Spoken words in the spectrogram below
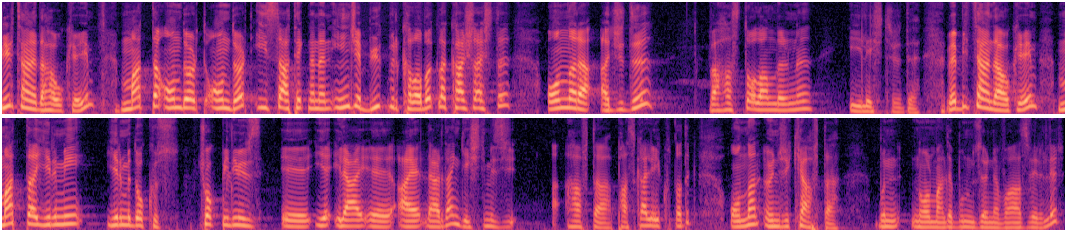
Bir tane daha okuyayım. Matta 14 14 İsa tekneden ince büyük bir kalabalıkla karşılaştı. Onlara acıdı ve hasta olanlarını iyileştirdi. Ve bir tane daha okuyayım. Matta 20 29. Çok bildiğimiz e, ilahi e, ayetlerden geçtiğimiz hafta Paskalya'yı kutladık. Ondan önceki hafta bu, normalde bunun üzerine vaaz verilir.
